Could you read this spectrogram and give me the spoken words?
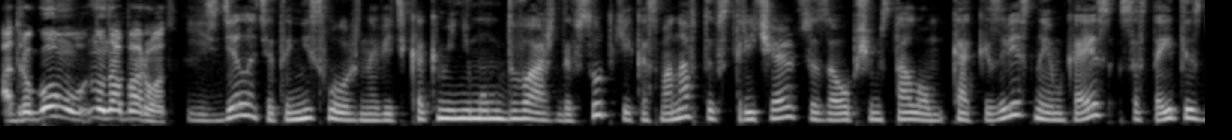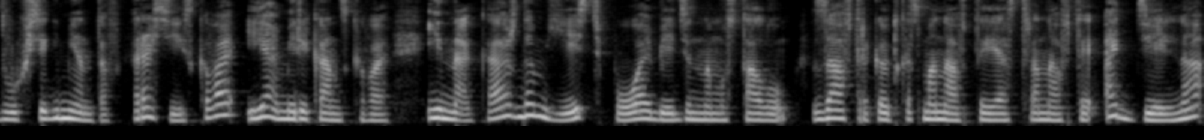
А другому, ну, наоборот. И сделать это несложно, ведь как минимум дважды в сутки космонавты встречаются за общим столом. Как известно, МКС состоит из двух сегментов – российского и американского. И на каждом есть по обеденному столу. Завтракают космонавты и астронавты отдельно,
